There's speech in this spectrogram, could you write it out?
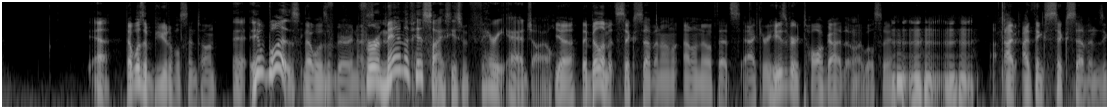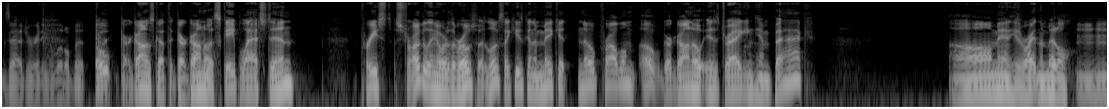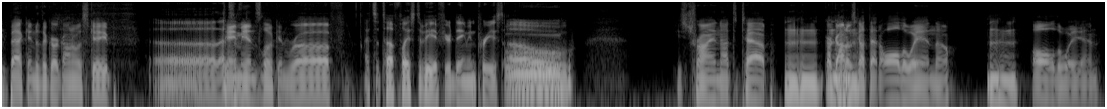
Yeah, That was a beautiful senton. it was. That was a very nice. For a man of his size, he's very agile. Yeah, they bill him at six seven. I don't, I don't know if that's accurate. He's a very tall guy, though. I will say. Mm-hmm, mm-hmm. I, I think six seven's exaggerating a little bit. Gar- Oh, Gargano's got the Gargano escape latched in. Priest struggling over to the ropes, but it looks like he's going to make it no problem. Oh, Gargano is dragging him back. Oh man, he's right in the middle. mm-hmm. back into the Gargano escape. Uh, that's a, looking rough. that's a tough place to be if you're Damian Priest. Ooh. Oh, He's trying not to tap. mm-hmm. Gargano's got that all the way in, though. mm-hmm. All the way in.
